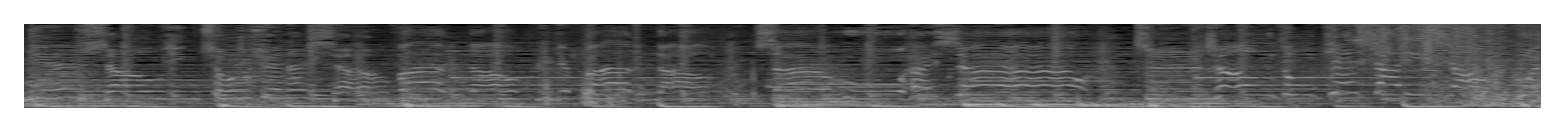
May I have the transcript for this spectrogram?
年少应酬却难消，烦恼凭借烦恼，山呼海啸，驰骋纵天下地笑，混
